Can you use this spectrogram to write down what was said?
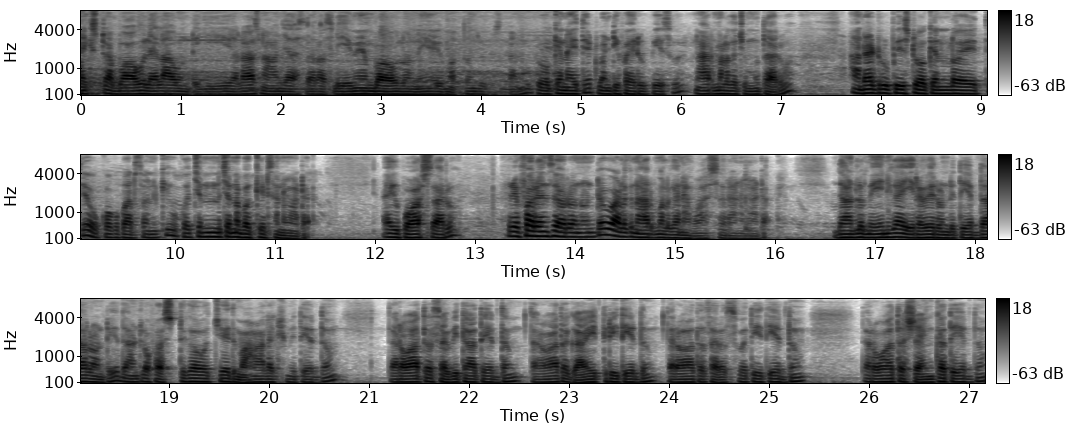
నెక్స్ట్ ఆ బావులు ఎలా ఉంటాయి ఎలా స్నానం చేస్తారు అసలు ఏమేమి బావులు ఉన్నాయి అవి మొత్తం చూపిస్తాను. టోకెన్ అయితే ట్వంటీ ఫైవ్ రూపీస్ నార్మల్గా చుమ్ముతారు. హండ్రెడ్ రూపీస్ టోకెన్లో అయితే ఒక్కొక్క పర్సన్కి ఒక చిన్న చిన్న బకెట్స్ అనమాట అవి పోస్తారు. రిఫరెన్స్ ఎవరైనా ఉంటే వాళ్ళకి నార్మల్గానే పోస్తారు అనమాట దాంట్లో మెయిన్గా ఇరవై రెండు తీర్థాలు ఉంటాయి. దాంట్లో ఫస్ట్గా వచ్చేది మహాలక్ష్మి తీర్థం తర్వాత సవితా తీర్థం తర్వాత గాయత్రి తీర్థం తర్వాత సరస్వతి తీర్థం తర్వాత శంఖ తీర్థం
